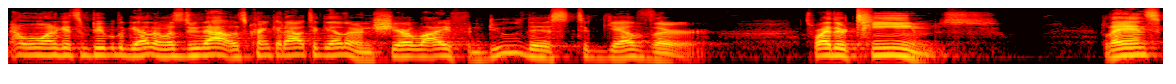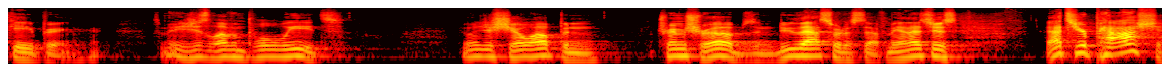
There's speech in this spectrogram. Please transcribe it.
Man, we want to get some people together. Let's do that. Let's crank it out together and share life and do this together. That's why they're teams. Landscaping. Some of you just love and pull weeds. You want to just show up and trim shrubs and do that sort of stuff. Man, that's just, that's your passion.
